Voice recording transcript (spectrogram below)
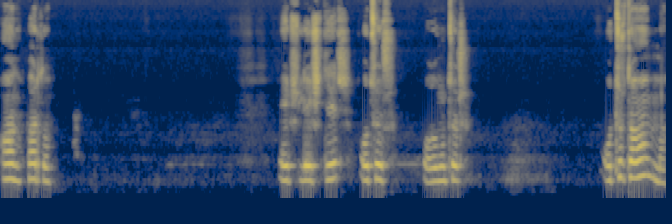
An pardon. Eşleştir. Otur. Oğlum otur. Otur tamam mı?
